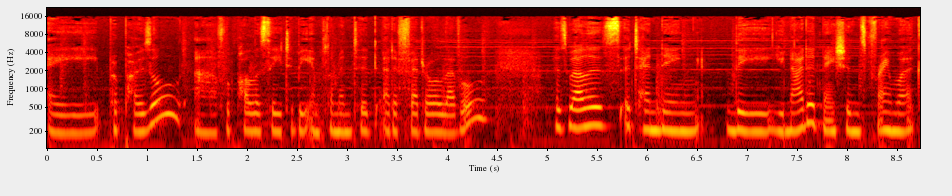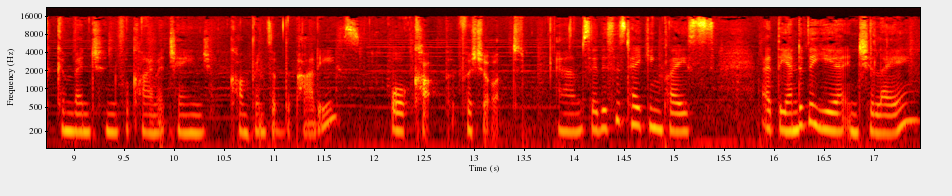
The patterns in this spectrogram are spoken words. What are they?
a proposal uh, for policy to be implemented at a federal level, as well as attending the United Nations Framework Convention for Climate Change Conference of the Parties, or COP for short. Um, so, this is taking place at the end of the year in Chile,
